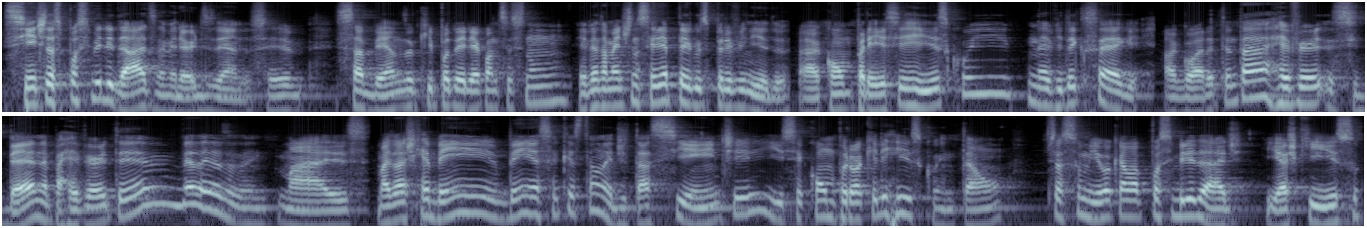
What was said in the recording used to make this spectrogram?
ciente das possibilidades, né? Melhor dizendo. Você sabendo o que poderia acontecer se não. Eventualmente não seria pego desprevenido. Ah, comprei esse risco e na vida que segue. Agora tentar reverter. Se der, né? Pra reverter, beleza. Né? Mas, mas eu acho que é bem, bem essa questão, né? De estar ciente e você comprou aquele risco. Então você assumiu aquela possibilidade. E acho que isso,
